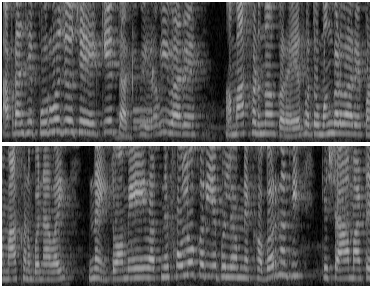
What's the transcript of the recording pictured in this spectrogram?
આપણા જે પૂર્વજો છે એ કહેતા કે ભાઈ રવિવારે માખણ ન કરાય અથવા તો મંગળવારે પણ માખણ બનાવાય નહીં. તો અમે એ વાતને ફોલો કરીએ, ભલે અમને ખબર નથી કે શા માટે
